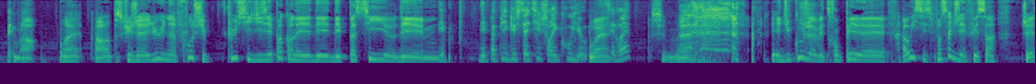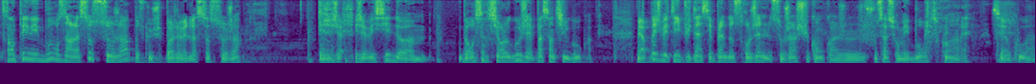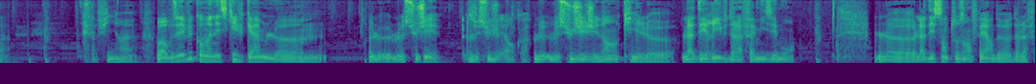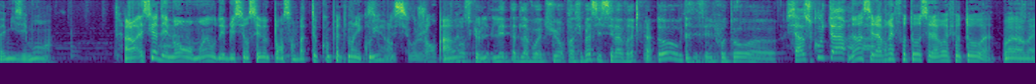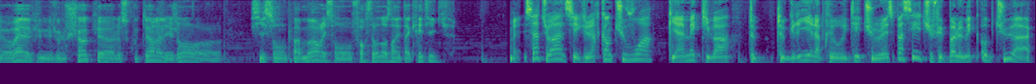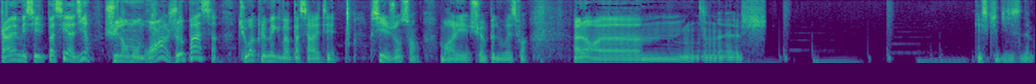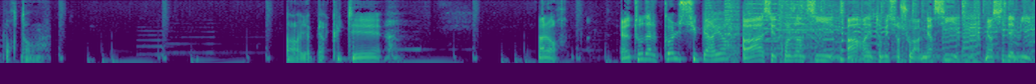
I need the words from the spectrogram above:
Mais oui. Ah, ouais. Alors, parce que j'avais lu une info, je sais plus s'il disait pas qu'on est des, des pastilles, euh, des. Des- Des papilles gustatives sur les couilles. Oui, Ouais. c'est vrai. C'est- ouais. Et du coup, j'avais trempé. les- Ah oui, c'est pour ça que j'avais fait ça. J'avais trempé mes bourses dans la sauce soja parce que je sais pas, j'avais de la sauce soja. Et j'a- et j'avais essayé de, de ressentir le goût. J'avais pas senti le goût, quoi. Mais après, je m'étais dit putain, c'est plein d'ostrogène le soja. Je suis con, quoi. Je, je fous ça sur mes bourses, quoi. C'est un coup à, à finir. euh. Bon, vous avez vu comment on esquive quand même le le, le sujet, Le sujet. gênant, quoi. le, le sujet gênant qui est le, la dérive de la famille Zemmour. Le, la descente aux enfers de, de la famille Zemmour. Alors, est-ce qu'il y a des morts au moins ou des blessés On sait même pas, on s'en bat complètement les couilles. alors. Laisser aux gens. Ah Je pense que l'état de la voiture, enfin je sais pas si c'est la vraie photo ou si c'est une photo. euh, C'est un scooter. Non, c'est la vraie photo, c'est la vraie photo. Ouais, ouais, parce ouais. que, ouais, vu, vu le choc, euh, le scooter là, les gens, euh, s'ils sont pas morts, ils sont forcément dans un état critique. Mais ça, tu vois, c'est quand tu vois qu'il y a un mec qui va te, te griller la priorité, tu le laisses passer. Tu fais pas le mec obtus à quand même essayer de passer, à dire je suis dans mon droit, je passe. Tu vois que le mec va pas s'arrêter. Si les gens sont bon, allez, je suis un peu de mauvaise foi. Alors, euh, qu'est-ce qu'ils disent d'important? Alors, il a percuté. Alors, un taux d'alcool supérieur. Ah, c'est trop gentil. Ah, on est tombé sur le choix. Merci, merci Dabi.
